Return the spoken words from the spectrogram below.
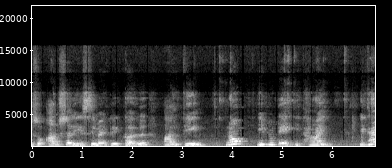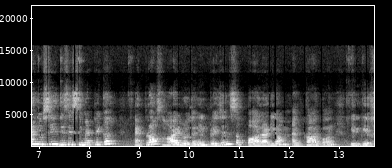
so answer is symmetrical alkene now if you take ethyne ethyne you see this is symmetrical and plus hydrogen in presence of palladium and carbon it gives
